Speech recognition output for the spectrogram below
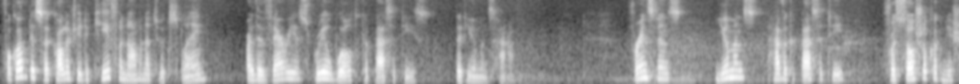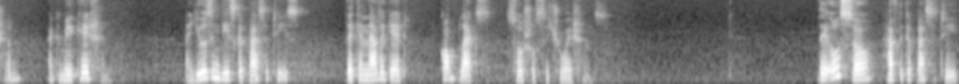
For cognitive psychology, the key phenomena to explain are the various real-world capacities that humans have. For instance, humans have a capacity for social cognition and communication. And using these capacities, they can navigate complex social situations. They also have the capacity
